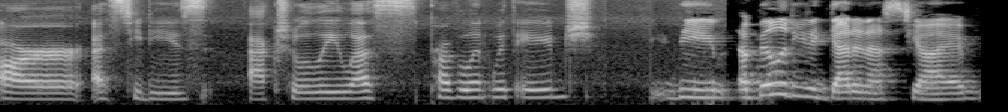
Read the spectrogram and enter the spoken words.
are STDs actually less prevalent with age? The ability to get an STI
